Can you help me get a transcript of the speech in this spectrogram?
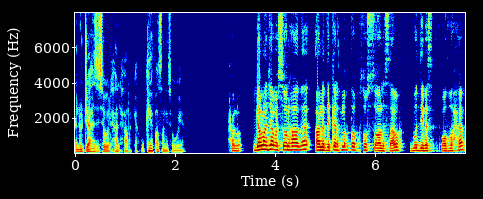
إنه جاهز يسوي هالحركه وكيف أصلا يسويها حلو. قبل أن نجاوب على السؤال هذا أنا ذكرت نقطة بخصوص السؤال السابق ودي بس أوضحها.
